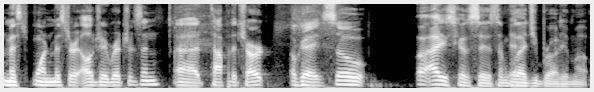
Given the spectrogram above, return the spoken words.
missed one Mr. L.J. Richardson, uh, top of the chart. Okay, so uh, I just got to say this. I'm glad you brought him up.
